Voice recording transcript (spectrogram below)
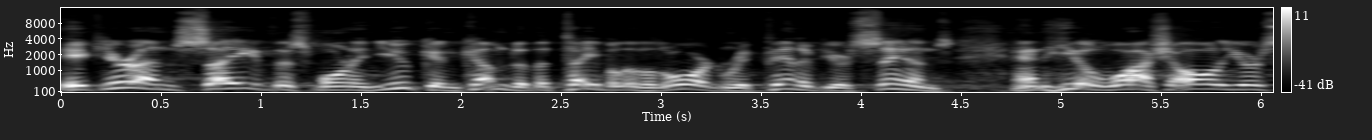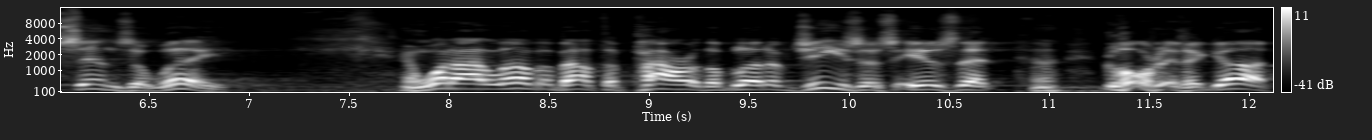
If you're unsaved this morning, you can come to the table of the Lord and repent of your sins, and He'll wash all your sins away. And what I love about the power of the blood of Jesus is that, glory to God,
